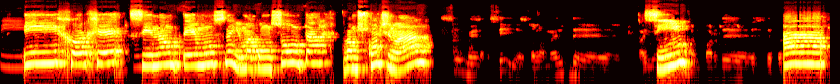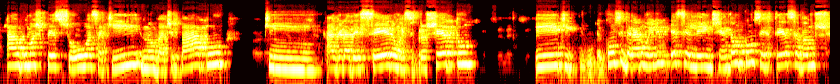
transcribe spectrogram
E, Jorge, se não temos nenhuma consulta, vamos continuar. Sim. Há algumas pessoas aqui no bate-papo que agradeceram esse projeto e que consideraram ele excelente. Então, com certeza, vamos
